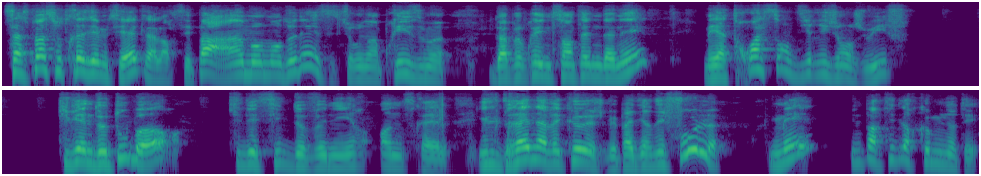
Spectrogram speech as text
Ça se passe au XIIIe siècle, alors ce n'est pas à un moment donné, c'est sur un prisme d'à peu près une centaine d'années, mais il y a 300 dirigeants juifs qui viennent de tous bords, qui décident de venir en Israël. Ils drainent avec eux, je ne vais pas dire des foules, mais une partie de leur communauté.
